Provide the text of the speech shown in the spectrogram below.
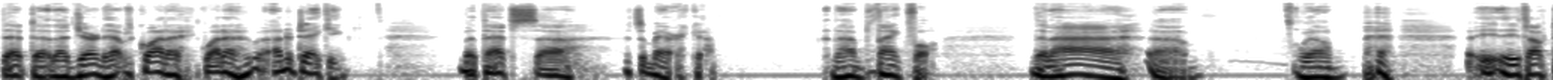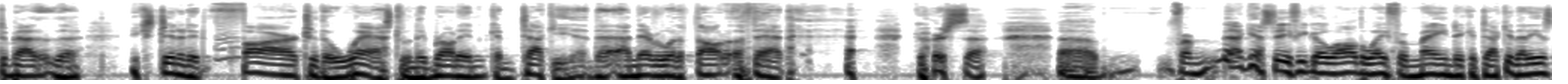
that uh, that journey. That was quite a quite a undertaking. But that's uh, that's America, and I'm thankful that I, uh, well, he, he talked about the extended it far to the west when they brought in Kentucky. I never would have thought of that. of course, uh, uh, from I guess if you go all the way from Maine to Kentucky, that is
